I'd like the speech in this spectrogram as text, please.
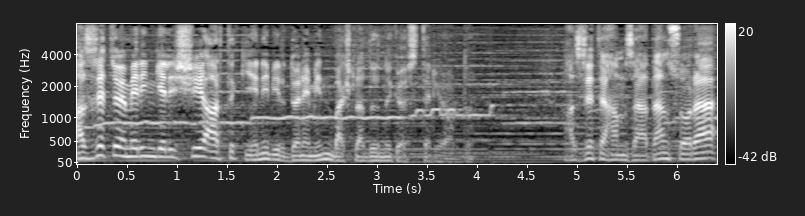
Hazreti Ömer'in gelişi artık yeni bir dönemin başladığını gösteriyordu. Hazreti Hamza'dan sonra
